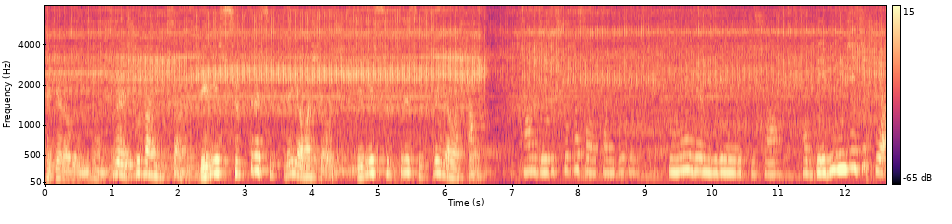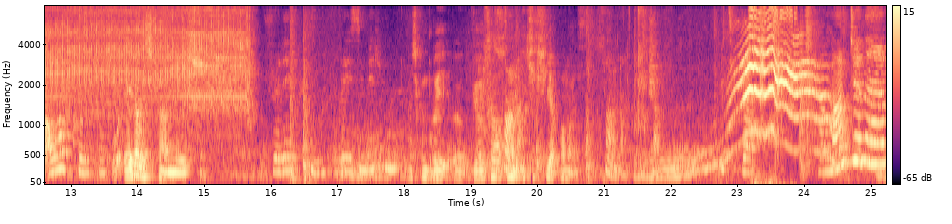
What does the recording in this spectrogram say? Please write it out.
çeker alırım biliyor musun? Şuraya şuradan gitsene. Deriye sürttüre sürttüre yavaş yavaş. Deriye sürttüre sürttüre yavaş yavaş. Tam deri şurada zaten deri. Yemin ediyorum yüreğim gitti şu an. Ha deri incecik ya Allah korusun. O el alışkanlığı işte. Şöyle yapayım mı? Buraya izin verir mi? Aşkım burayı ö- göğüs Sonra. iki kişi yapamayız. Sonra. Tamam. Bir tık daha. Tamam canım.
